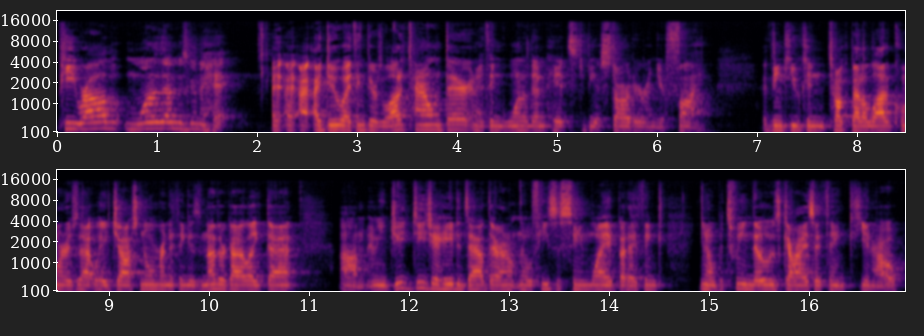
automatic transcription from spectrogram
P. Rob, one of them is going to hit. I, I, I, do. I think there's a lot of talent there, and I think one of them hits to be a starter, and you're fine. I think you can talk about a lot of corners that way. Josh Norman, I think, is another guy like that. Um, I mean, G- DJ Hayden's out there. I don't know if he's the same way, but I think you know, between those guys, I think, you know,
